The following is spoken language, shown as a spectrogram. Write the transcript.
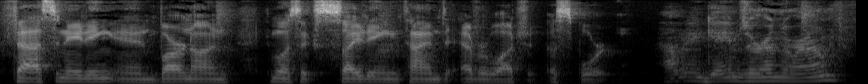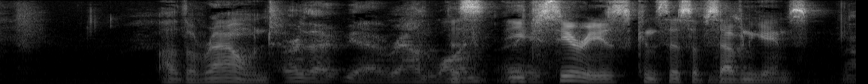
fascinating and bar none the most exciting time to ever watch a sport. How many games are in the round? Uh, the round. or the yeah round one. This, each series consists of seven games. Okay.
